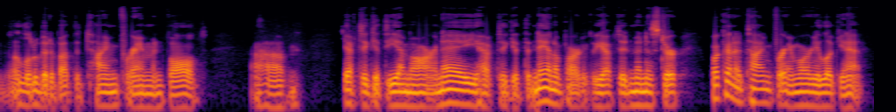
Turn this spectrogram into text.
a little bit about the time frame involved. Um, you have to get the mRNA, you have to get the nanoparticle, you have to administer. What kind of time frame are you looking at?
